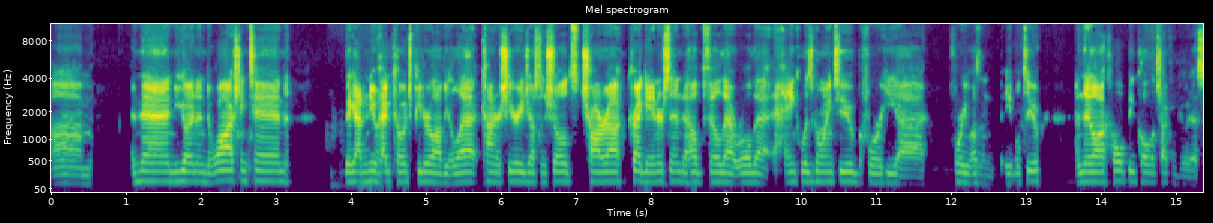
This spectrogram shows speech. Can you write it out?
Um, and then you go into Washington. They got a new head coach, Peter Laviolette, Connor Sheary, Justin Schultz, Chara, Craig Anderson to help fill that role that Hank was going to before he uh, before he wasn't able to and they lost Holtby, Kovalchuk, and Gudas.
